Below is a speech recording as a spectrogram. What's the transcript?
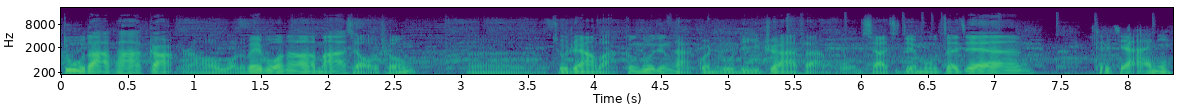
杜大发杠，然后我的微博呢马小成。嗯，就这样吧，更多精彩关注荔枝 FM，我们下期节目再见。再见，爱你。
